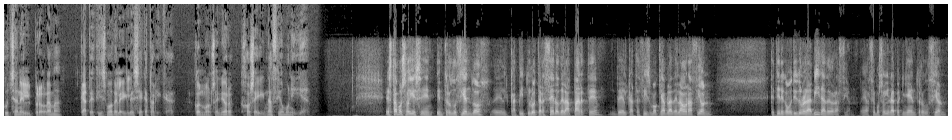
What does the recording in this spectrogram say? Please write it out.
Escuchan el programa Catecismo de la Iglesia Católica con Monseñor José Ignacio Munilla. Estamos hoy introduciendo el capítulo tercero de la parte del catecismo que habla de la oración, que tiene como título La vida de oración. Eh, hacemos hoy una pequeña introducción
